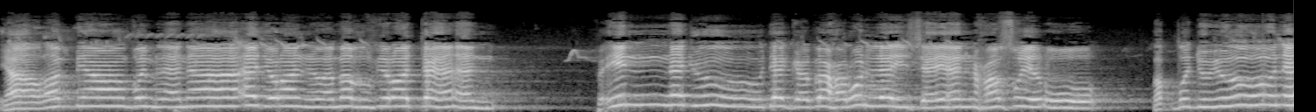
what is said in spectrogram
يا رب أعظم لنا أجرا ومغفرة فإن جودك بحر ليس ينحصر فاقض ديونا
